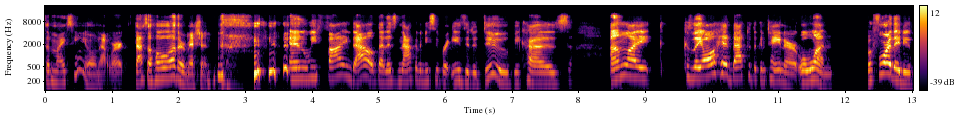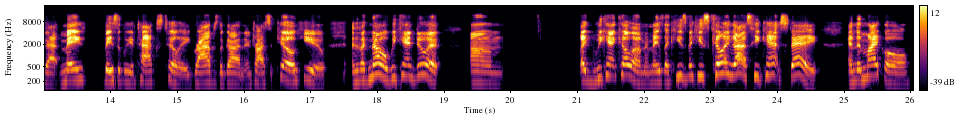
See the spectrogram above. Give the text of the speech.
the Mycelial Network? That's a whole other mission. and we find out that it's not going to be super easy to do because unlike because they all head back to the container well one before they do that may basically attacks tilly grabs the gun and tries to kill hugh and they're like no we can't do it um like we can't kill him and may's like he's been he's killing us he can't stay and then michael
